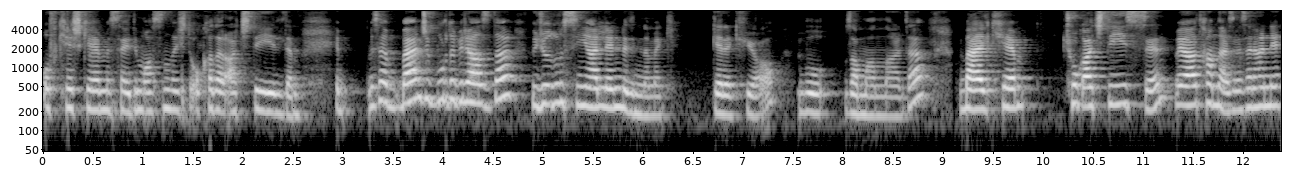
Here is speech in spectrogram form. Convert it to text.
Of keşke yemeseydim aslında işte o kadar aç değildim. E, mesela bence burada biraz da vücudun sinyallerini de dinlemek gerekiyor bu zamanlarda. Belki çok aç değilsin veya tam tersi mesela hani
